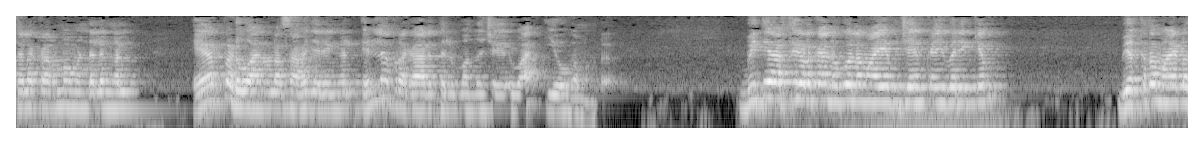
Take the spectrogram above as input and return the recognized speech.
ചില കർമ്മമണ്ഡലങ്ങൾ ഏർപ്പെടുവാനുള്ള സാഹചര്യങ്ങൾ എല്ലാ പ്രകാരത്തിലും വന്നു ചേരുവാൻ യോഗമുണ്ട്. വിദ്യാർത്ഥികൾക്ക് അനുകൂലമായ വിജയം കൈവരിക്കും. വ്യക്തമായുള്ള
